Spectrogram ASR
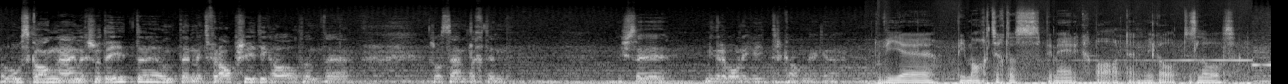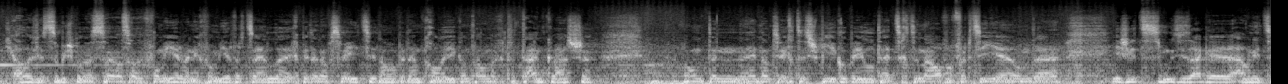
ausgegangen eigentlich schon dort und dann mit Verabschiedung halt und äh, schlussendlich dann ist es äh, in meiner Wohnung weitergegangen. Genau. Wie, äh, wie macht sich das bemerkbar denn? Wie geht das los? Ja, das ist jetzt zum Beispiel das, also von mir, wenn ich von mir erzähle, ich bin dann aufs WC da bei dem Kollegen und habe mich den Tank gewaschen. Und dann hat natürlich das Spiegelbild hat sich dann angefangen verziehen und äh, ist jetzt, muss ich sagen, auch nicht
